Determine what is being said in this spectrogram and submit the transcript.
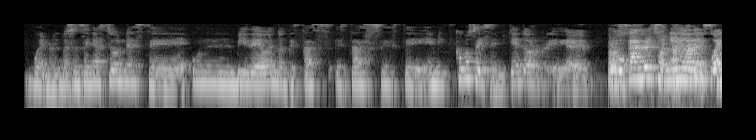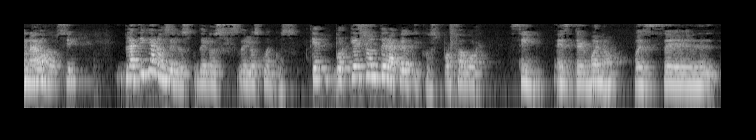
Bueno, y nos enseñaste un este un video en donde estás estás este ¿cómo se dice? emitiendo eh, Eh, pues, provocando el sonido Ajá, del cuenco. sonando, sí. Platícanos de los de los de los cuencos. ¿Qué, ¿Por qué son terapéuticos, por favor? Sí, este, bueno, pues eh,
